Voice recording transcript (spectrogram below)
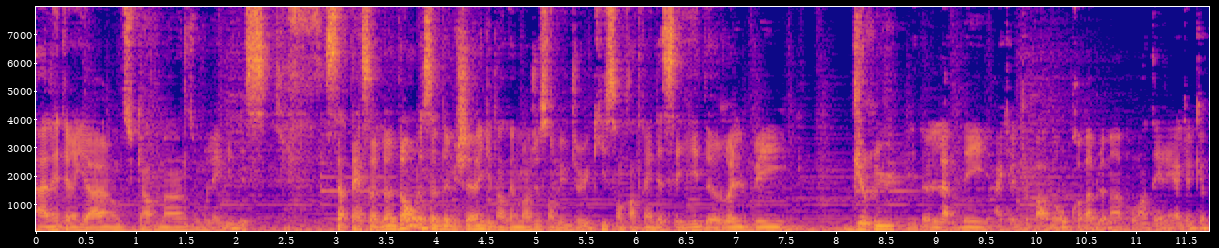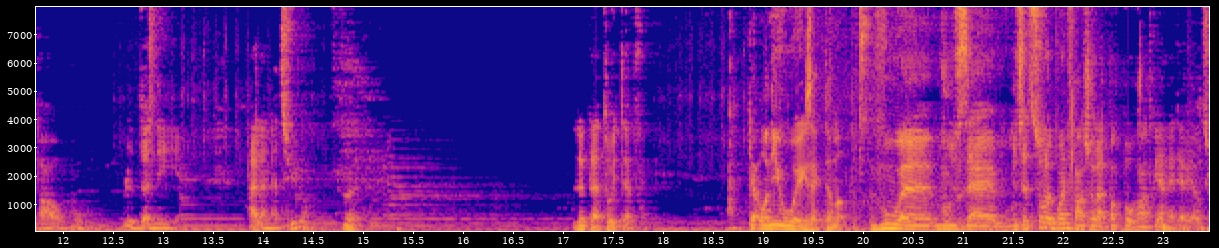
à l'intérieur du campement du Moulin d'Hélice. Certains soldats, dont le soldat Michel qui est en train de manger son beef jerky, sont en train d'essayer de relever Gru et de l'amener à quelque part d'autre, probablement pour l'enterrer à quelque part ou pour le donner à la nature. Ouais. Le plateau est à vous. On est où exactement? Vous, euh, vous, euh, vous êtes sur le point de franchir la porte pour rentrer à l'intérieur du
